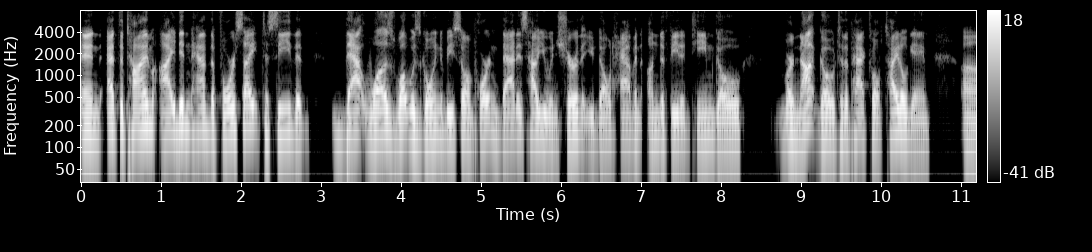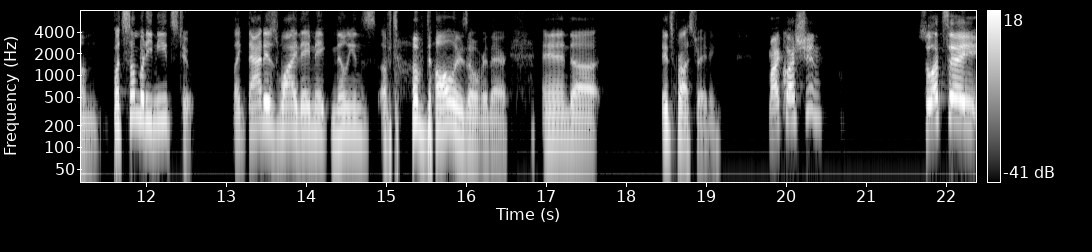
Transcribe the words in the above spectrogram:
And at the time, I didn't have the foresight to see that that was what was going to be so important. That is how you ensure that you don't have an undefeated team go or not go to the Pac 12 title game. Um, but somebody needs to. Like that is why they make millions of, of dollars over there. And uh it's frustrating. My question. So let's say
